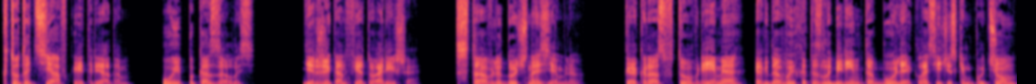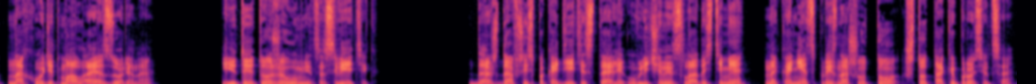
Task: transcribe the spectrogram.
Кто-то тявкает рядом. Ой, показалось. Держи конфету, Ариша. Ставлю дочь на землю. Как раз в то время, когда выход из лабиринта более классическим путем находит малая Зорина. И ты тоже умница, Светик. Дождавшись, пока дети стали увлечены сладостями, наконец произношу то, что так и просится.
